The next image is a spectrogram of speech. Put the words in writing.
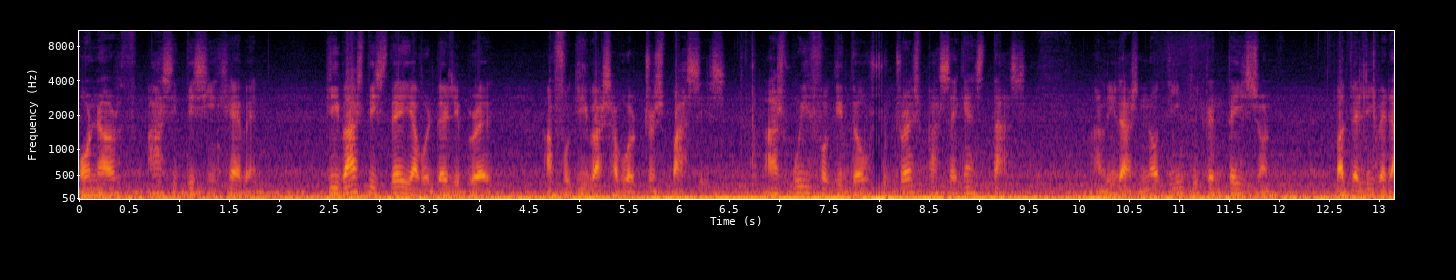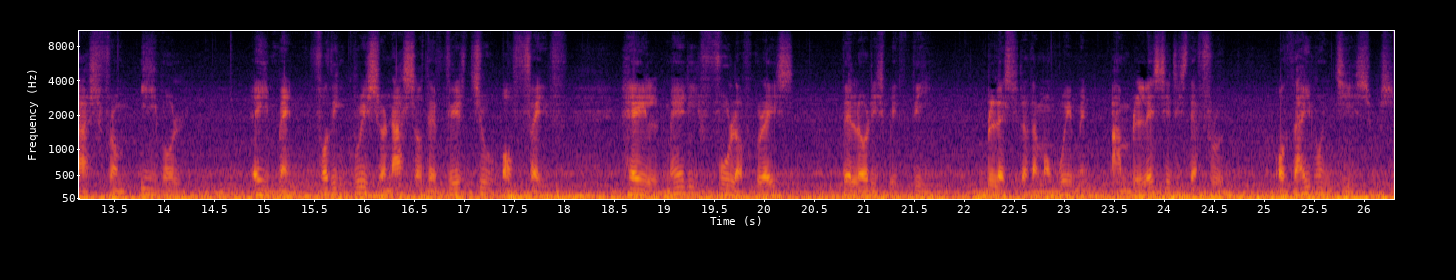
on earth as it is in heaven. Give us this day our daily bread, and forgive us our trespasses, as we forgive those who trespass against us. And lead us not into temptation, but deliver us from evil. Amen. For the increase on us of the virtue of faith. Hail Mary, full of grace, the Lord is with thee. Blessed art among women, and blessed is the fruit of thy womb, Jesus.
